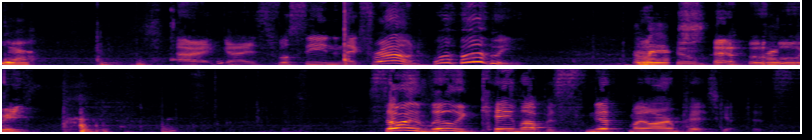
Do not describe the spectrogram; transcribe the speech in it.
Yeah. All right, guys. We'll see you in the next round. Woohoo! Oh my gosh. Someone literally came up and sniffed my armpits. It's-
